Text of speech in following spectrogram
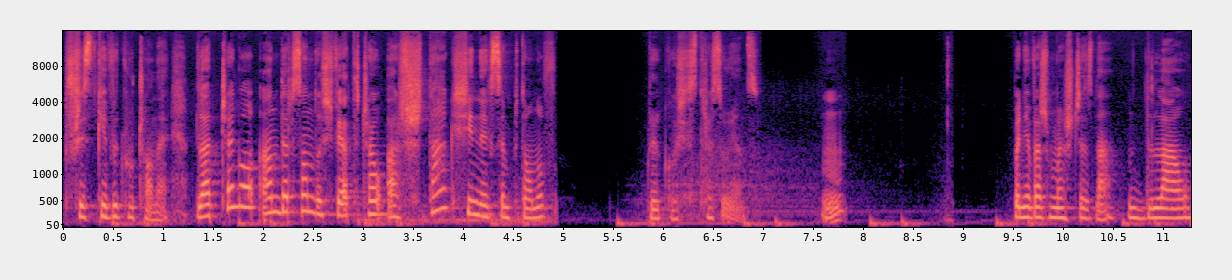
wszystkie wykluczone. Dlaczego Anderson doświadczał aż tak silnych symptomów, tylko się stresując? Hmm? Ponieważ mężczyzna dlał,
